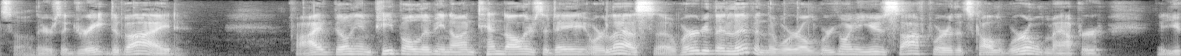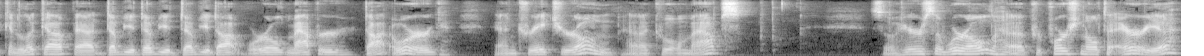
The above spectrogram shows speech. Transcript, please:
So there's a great divide 5 billion people living on $10 a day or less. Uh, where do they live in the world? We're going to use software that's called Worldmapper that you can look up at www.worldmapper.org and create your own uh, cool maps. So here's the world uh, proportional to area.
